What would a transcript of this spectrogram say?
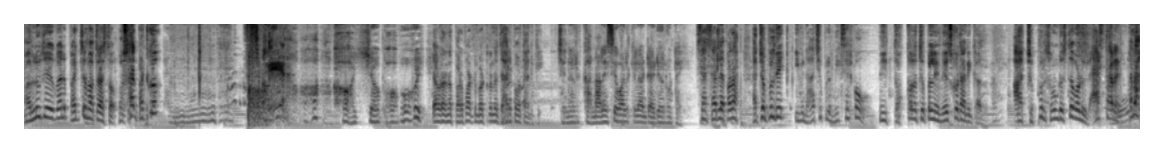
పనులు చేయగానే పంచర్ మాత్రం వేస్తావు. ఒకసారి పట్టుకో. అయ్యా బాబోయ్. ఎవడన్నా పొరపాటున పట్టుకున్న జారిపోవటానికి. జనరల్ కన్నాలేసే వాళ్ళకి ఇలాంటి ఐడియాలు ఉంటాయి. సరే సర్లే పదా. ఆ చెప్పులది ఇవి నా చెప్పులు మీకు సరిపోవు. నీ తొక్కల చెప్పులు నేను వేసుకోవడానికి కాదు. ఆ చెప్పులు సౌండ్ వస్తే వాళ్ళు లేస్తారని పదా.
